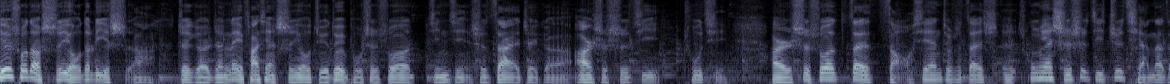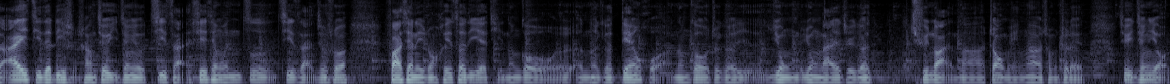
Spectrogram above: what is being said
其实说到石油的历史啊这个人类发现石油绝对不是说仅仅是在这个二十世纪初期，而是说在早先，就是在呃公元十世纪之前呢，在埃及的历史上就已经有记载，楔形文字记载，就是说发现了一种黑色的液体，能够呃那个点火，能够这个用用来这个取暖呐、照明啊什么之类的，就已经有了。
